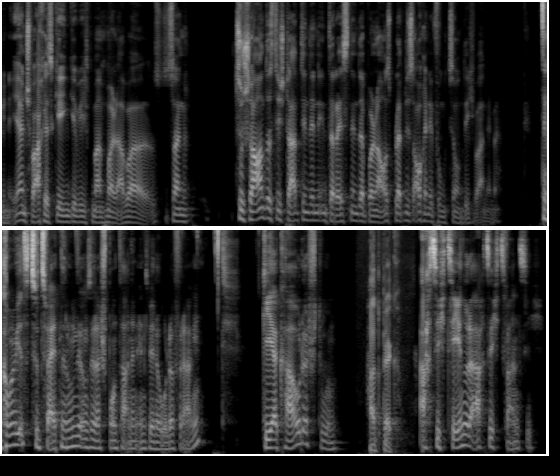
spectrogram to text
bin eher ein schwaches Gegengewicht manchmal, aber sozusagen zu schauen, dass die Stadt in den Interessen in der Balance bleibt, ist auch eine Funktion, die ich wahrnehme. Dann kommen wir jetzt zur zweiten Runde unserer spontanen Entweder-Oder-Fragen. GAK oder Sturm? Hartberg. 80-10 oder 80-20?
